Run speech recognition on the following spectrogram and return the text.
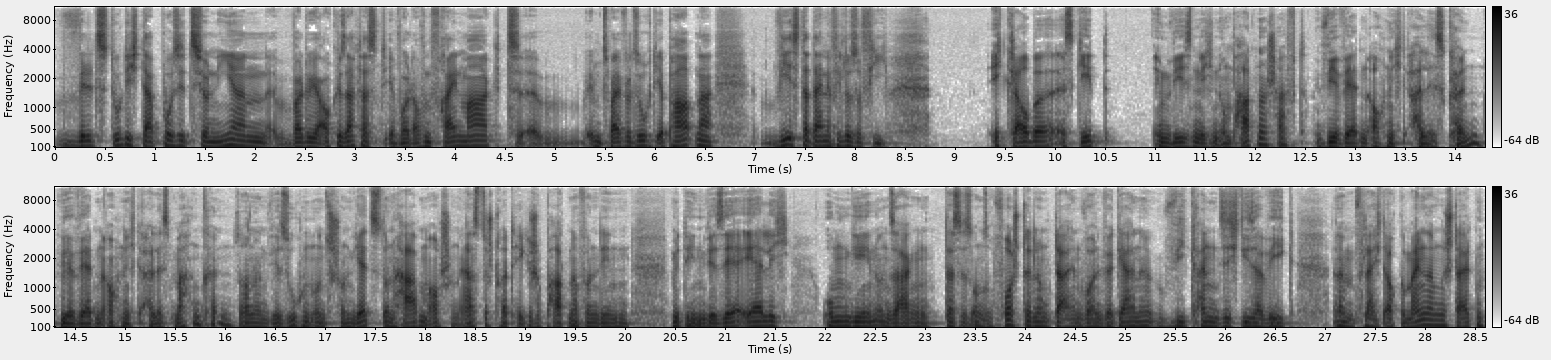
willst du dich da positionieren, weil du ja auch gesagt hast, ihr wollt auf den freien Markt, äh, im Zweifel sucht ihr Partner. Wie ist da deine Philosophie? Ich glaube, es geht im Wesentlichen um Partnerschaft. Wir werden auch nicht alles können, wir werden auch nicht alles machen können, sondern wir suchen uns schon jetzt und haben auch schon erste strategische Partner, von denen, mit denen wir sehr ehrlich umgehen und sagen, das ist unsere Vorstellung, dahin wollen wir gerne, wie kann sich dieser Weg ähm, vielleicht auch gemeinsam gestalten.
